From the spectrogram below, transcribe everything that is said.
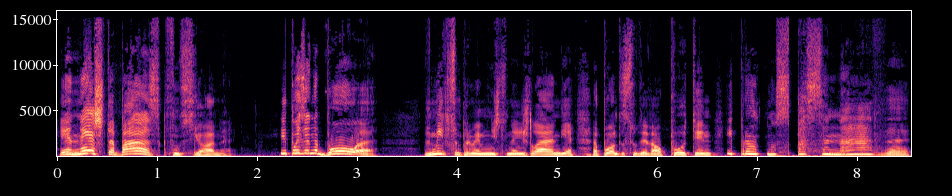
é nesta base que funciona. E depois é na boa. Demite-se um primeiro-ministro na Islândia, aponta-se o dedo ao Putin e pronto, não se passa nada.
